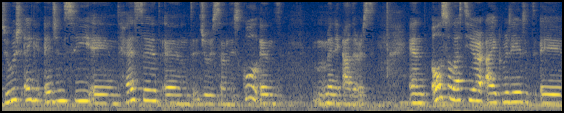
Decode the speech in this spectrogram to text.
Jewish Ag- Agency and Hesed and Jewish Sunday School and many others. And also last year I created a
